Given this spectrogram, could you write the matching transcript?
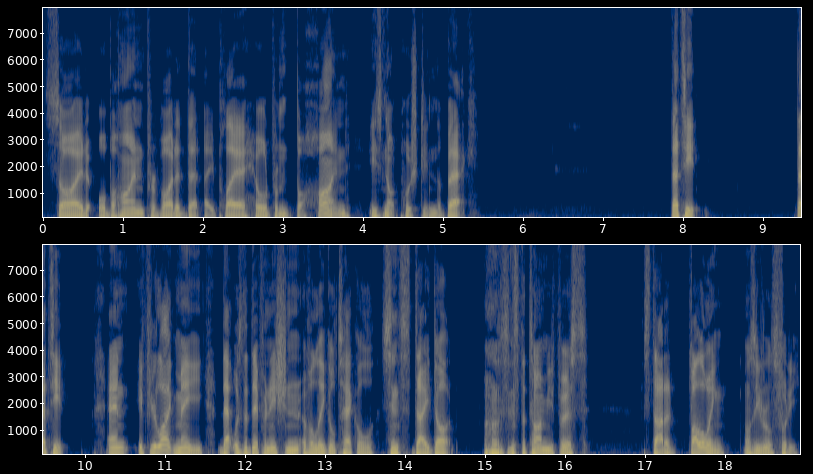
side, or behind, provided that a player held from behind is not pushed in the back. That's it. That's it. And if you're like me, that was the definition of a legal tackle since day dot, since the time you first started following Aussie rules footy.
